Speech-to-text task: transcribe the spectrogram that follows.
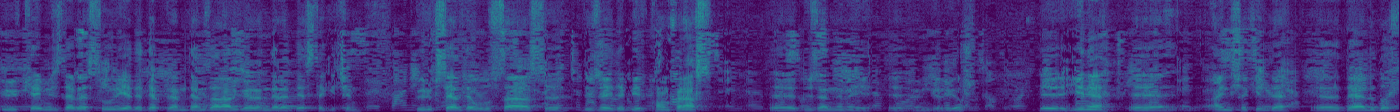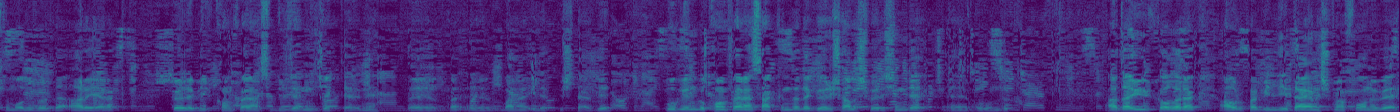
ülkemizde ve Suriye'de depremden zarar görenlere destek için Brüksel'de uluslararası düzeyde bir konferans e, düzenlemeyi e, öngörüyor. E, yine e, aynı şekilde e, değerli dostum Oliver'da arayarak böyle bir konferansı düzenleyeceklerini e, e, bana iletmişlerdi. Bugün bu konferans hakkında da görüş alışverişinde e, bulunduk. Aday ülke olarak Avrupa Birliği Dayanışma Fonu ve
